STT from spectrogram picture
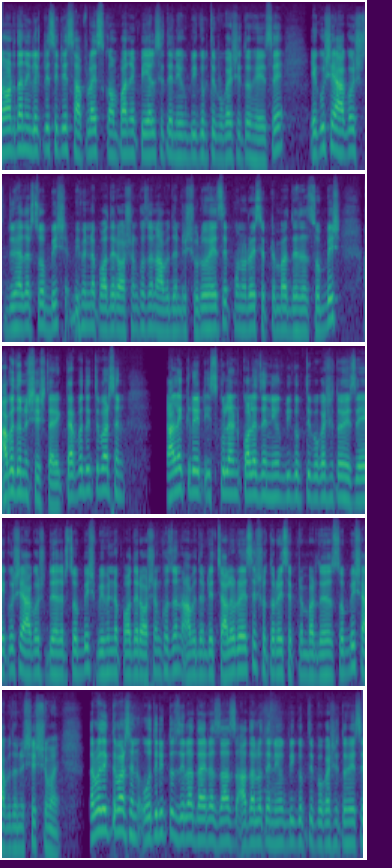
নর্দার্ন ইলেকট্রিসিটি সাপ্লাইস কোম্পানি পিএলসিতে নিয়োগ বিজ্ঞপ্তি প্রকাশিত হয়েছে। একুশে আগস্ট দুই হাজার চব্বিশ বিভিন্ন পদের অসংখ্য জন আবেদনটি শুরু হয়েছে, পনেরোই সেপ্টেম্বর দুই হাজার চব্বিশ আবেদনের শেষ তারিখ। তারপর দেখতে পাচ্ছেন কালেক্টরেট স্কুল অ্যান্ড কলেজে নিয়োগ বিজ্ঞপ্তি প্রকাশিত হয়েছে একুশে আগস্ট দুই হাজার চব্বিশ। বিভিন্ন পদের অসংখ্যজন আবেদনটি চালু রয়েছে সতেরোই সেপ্টেম্বর দুই হাজার চব্বিশ আবেদনের শেষ সময়। তারপর দেখতে পাচ্ছেন অতিরিক্ত জেলা দায়রা জাজ আদালতে নিয়োগ বিজ্ঞপ্তি প্রকাশিত হয়েছে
